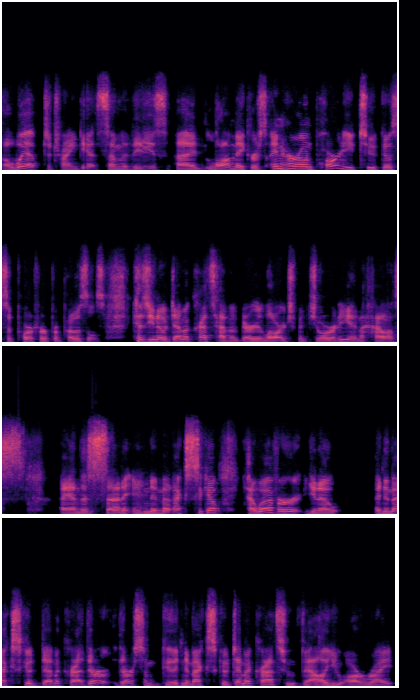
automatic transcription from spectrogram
a whip to try and get some of these uh, lawmakers in her own party to go support her proposals. Because, you know, Democrats have a very large majority in the House and the Senate in New Mexico. However, you know, a New Mexico Democrat, there are, there are some good New Mexico Democrats who value our right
